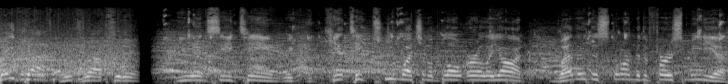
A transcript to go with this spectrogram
Bacot who drops it in. UNC team, we can't take too much of a blow early on. Weather the storm to the first media.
